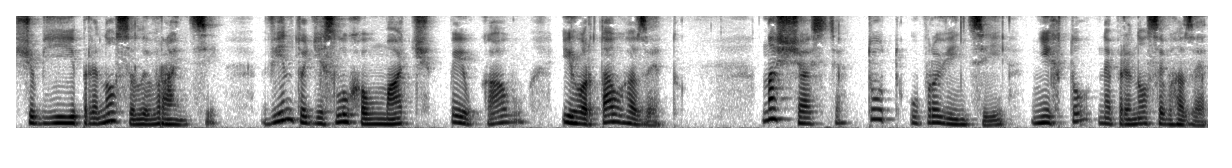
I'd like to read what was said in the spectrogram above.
щоб її приносили вранці. Він тоді слухав матч, пив каву і гортав газету. На щастя, тут, у провінції, ніхто не приносив газет.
